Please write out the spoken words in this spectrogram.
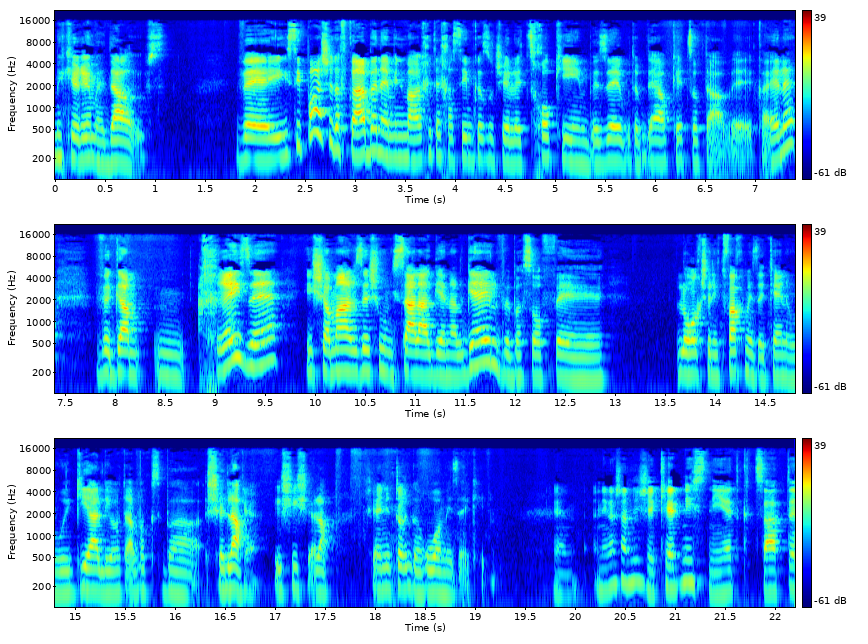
מכירים את דריוס. והיא סיפרה שדווקא היה ביניהם מין מערכת יחסים כזאת של צחוקים וזה, הוא תמיד היה עוקץ אותה וכאלה. וגם אחרי זה, היא שמעה על זה שהוא ניסה להגן על גייל, ובסוף, אה, לא רק שנדפק מזה, כן, הוא הגיע להיות אבקס ב- שלה, כן. אישי שלה, שאין יותר גרוע מזה, כאילו. כן. אני רשמתי שקטניס נהיית קצת, אה,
